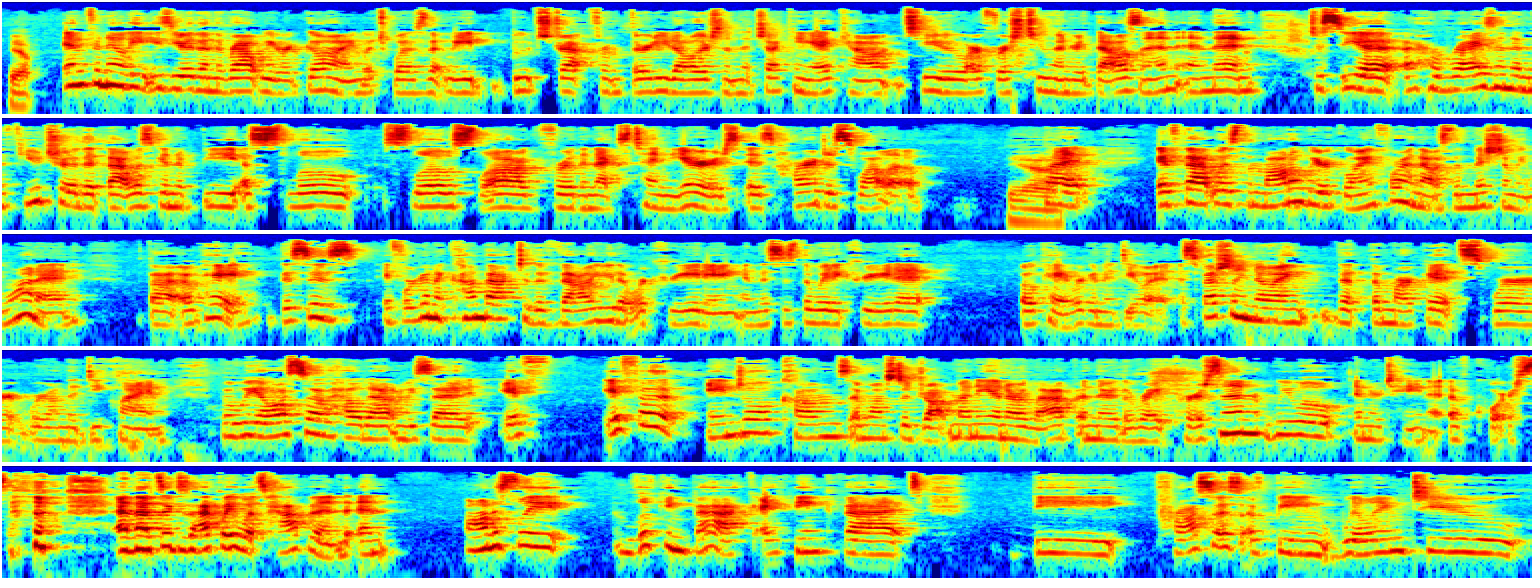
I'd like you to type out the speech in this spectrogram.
Yep. Infinitely easier than the route we were going, which was that we bootstrapped from thirty dollars in the checking account to our first two hundred thousand, and then to see a, a horizon in the future that that was going to be a slow, slow slog for the next ten years is hard to swallow. Yeah. But if that was the model we were going for, and that was the mission we wanted, thought, okay, this is, if we're going to come back to the value that we're creating and this is the way to create it, okay, we're going to do it, especially knowing that the markets were, were on the decline. But we also held out and we said, if, if an angel comes and wants to drop money in our lap and they're the right person, we will entertain it, of course. and that's exactly what's happened. And honestly, looking back, I think that the process of being willing to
